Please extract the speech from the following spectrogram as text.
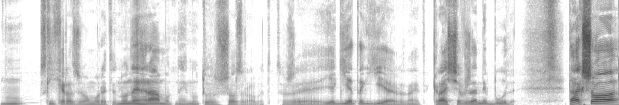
Ну, скільки разів вам говорити? Ну, неграмотний, ну то що зробити? То вже як є, так є. Знаєте. Краще вже не буде. Так що,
